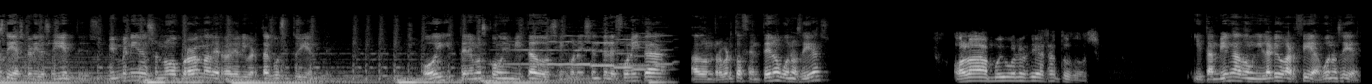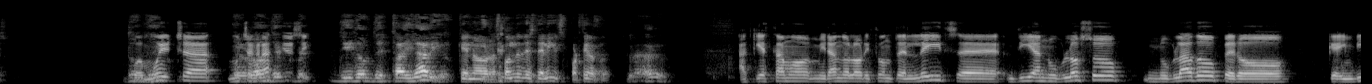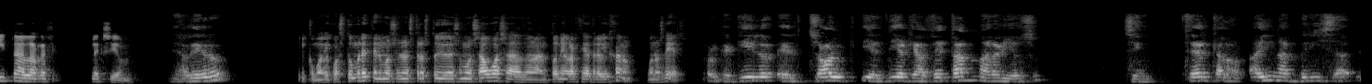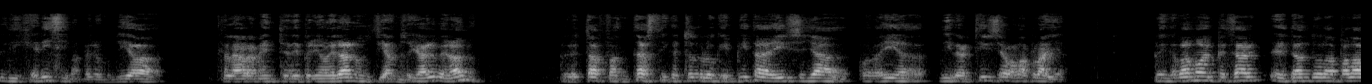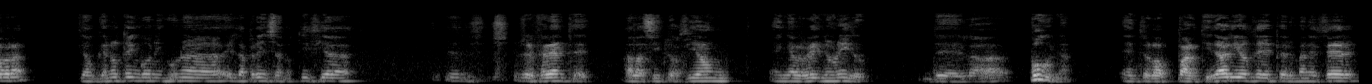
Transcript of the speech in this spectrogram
Buenos días, queridos oyentes. Bienvenidos a un nuevo programa de Radio Libertad Constituyente. Hoy tenemos como invitado sin conexión telefónica a don Roberto Centeno. Buenos días. Hola, muy buenos días a todos. Y también a don Hilario García. Buenos días. Pues mucha, muchas gracias. ¿Y dónde está Hilario? Que nos responde desde Leeds, por cierto. Claro. Aquí estamos mirando el horizonte en Leeds, eh, día nubloso, nublado, pero que invita a la reflexión. Me alegro. Y como de costumbre, tenemos en nuestro estudio de Somos Aguas a don Antonio García Trevijano. Buenos días. Porque aquí el sol y el día que hace es tan maravilloso, sin ser calor. Hay una brisa ligerísima, pero un día claramente de primavera anunciando ya el verano. Pero está fantástico. Es todo lo que invita a irse ya por ahí a divertirse o a la playa. Venga, vamos a empezar eh, dando la palabra, que aunque no tengo ninguna en la prensa noticia referente a la situación en el Reino Unido de la pugna entre los partidarios de permanecer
